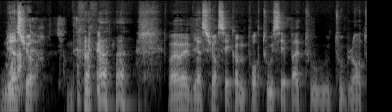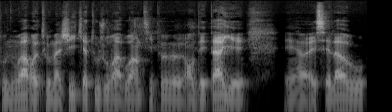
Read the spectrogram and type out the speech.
bien sûr. ouais, ouais, bien sûr. C'est comme pour tout, c'est pas tout, tout blanc, tout noir, tout magique. Il y a toujours à voir un petit peu en détail et, et, euh, et c'est là où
